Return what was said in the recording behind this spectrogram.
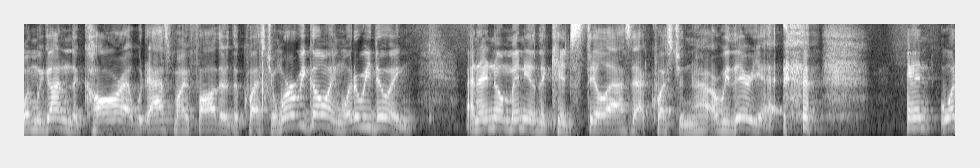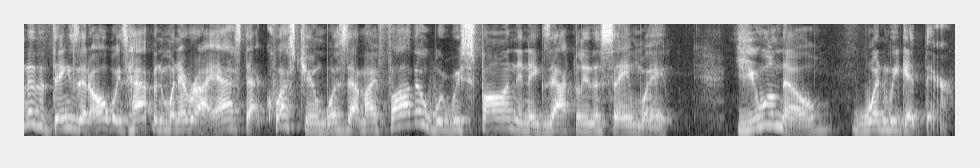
When we got in the car, I would ask my father the question, Where are we going? What are we doing? And I know many of the kids still ask that question Are we there yet? and one of the things that always happened whenever I asked that question was that my father would respond in exactly the same way You will know when we get there.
